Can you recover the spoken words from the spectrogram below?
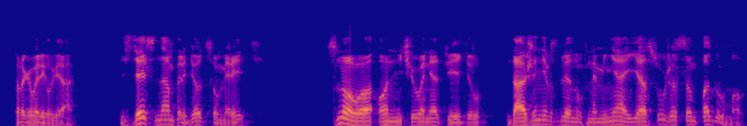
— проговорил я. «Здесь нам придется умереть». Снова он ничего не ответил, даже не взглянув на меня, и я с ужасом подумал,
